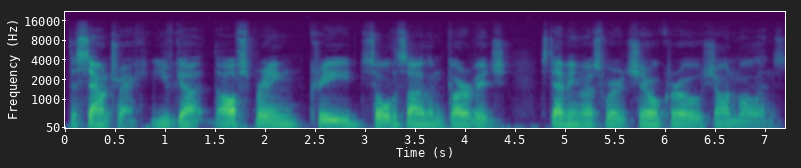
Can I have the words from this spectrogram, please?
the soundtrack. You've got The Offspring, Creed, Soul Asylum, Garbage, Stabbing Westward, Sheryl Crow, Shawn Mullins,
